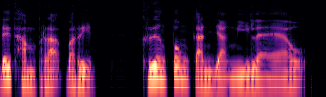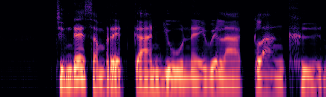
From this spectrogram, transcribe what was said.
ได้ทำพระบริตรเครื่องป้องกันอย่างนี้แล้ว จึงได้สำเร็จการอยู่ในเวลากลางคืน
